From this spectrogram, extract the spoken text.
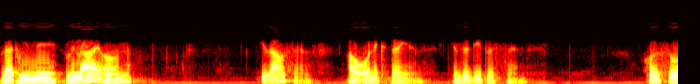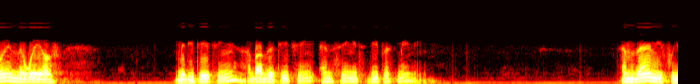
that we may rely on is ourselves, our own experience in the deepest sense. Also in the way of meditating about the teaching and seeing its deepest meaning. And then if we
